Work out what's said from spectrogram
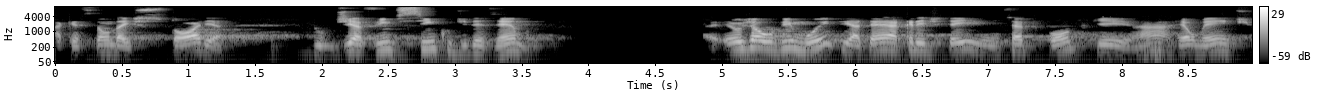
a questão da história do dia 25 de dezembro. Eu já ouvi muito e até acreditei em um certo ponto que, ah, realmente,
